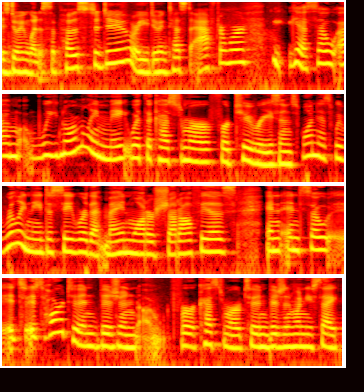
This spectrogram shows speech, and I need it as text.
is doing what it's supposed to do. Are you doing tests afterward? Yeah, so um, we normally meet with the customer for two reasons. One is we really need to see where that main water shutoff is, and and so it's it's hard to envision um, for a customer to envision when you say,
